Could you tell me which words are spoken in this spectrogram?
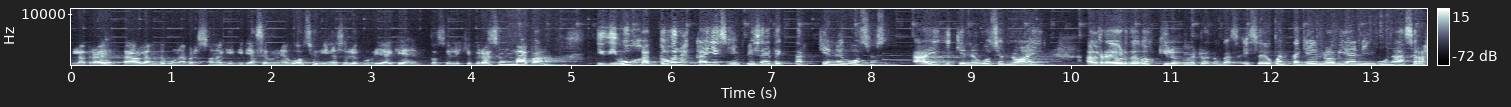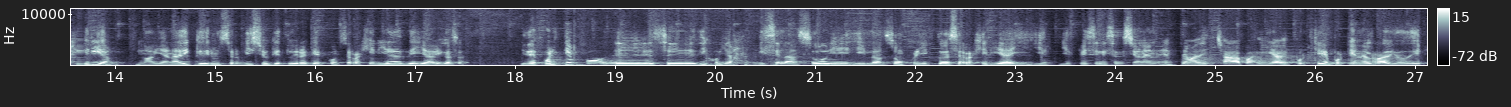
la otra vez estaba hablando con una persona que quería hacer un negocio y no se le ocurría qué. Entonces le dije, pero hace un mapa y dibuja todas las calles y empieza a detectar qué negocios hay y qué negocios no hay alrededor de dos kilómetros de tu casa. Y se dio cuenta que no había ninguna cerrajería, no había nadie que diera un servicio que tuviera que ver con cerrajería de llave y casa. Y después el tiempo eh, se dijo ya y se lanzó y, lanzó un proyecto de cerrajería y, especialización en, en tema de chapas y llaves. ¿Por qué? Porque en el radio de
